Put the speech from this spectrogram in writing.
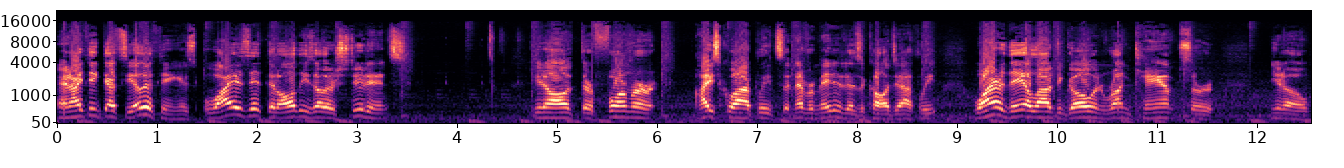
And I think that's the other thing is why is it that all these other students, you know, if they're former high school athletes that never made it as a college athlete, Why are they allowed to go and run camps or, you know,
